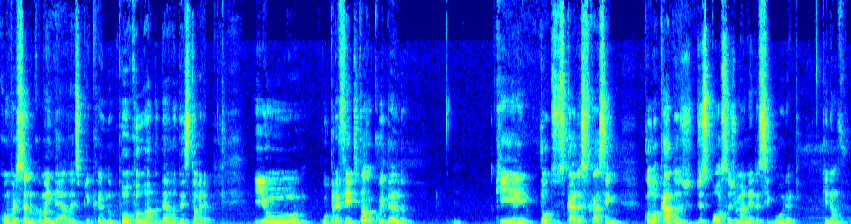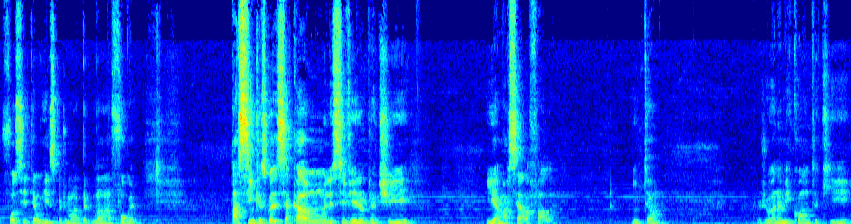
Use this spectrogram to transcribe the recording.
conversando com a mãe dela, explicando um pouco o lado dela da história. E o, o prefeito estava cuidando que todos os caras ficassem colocados, dispostos de maneira segura, que não fosse ter o risco de uma, uma fuga. Assim que as coisas se acalmam, eles se viram para ti e a Marcela fala: Então, Joana me conta que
